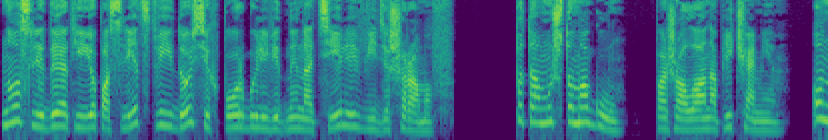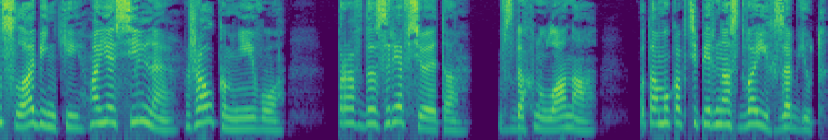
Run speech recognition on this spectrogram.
Но следы от ее последствий до сих пор были видны на теле в виде шрамов. «Потому что могу», — пожала она плечами. «Он слабенький, а я сильная, жалко мне его. Правда, зря все это», — вздохнула она, «потому как теперь нас двоих забьют.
